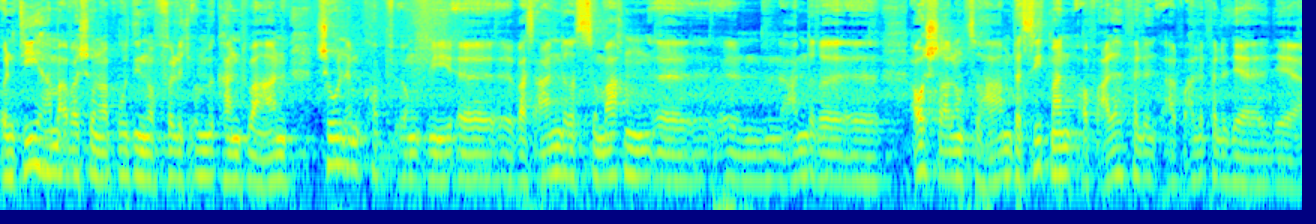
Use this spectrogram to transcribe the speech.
und die haben aber schon, obwohl sie noch völlig unbekannt waren, schon im Kopf irgendwie äh, was anderes zu machen, äh, eine andere äh, Ausstrahlung zu haben. Das sieht man auf alle Fälle, auf alle Fälle der, der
